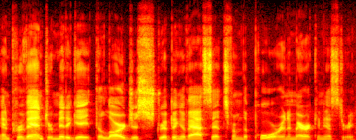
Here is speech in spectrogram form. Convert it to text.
and prevent or mitigate the largest stripping of assets from the poor in American history.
